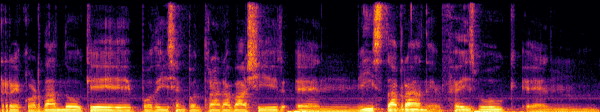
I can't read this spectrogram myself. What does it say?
recordando que podéis encontrar a Bashir en Instagram, en Facebook, en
